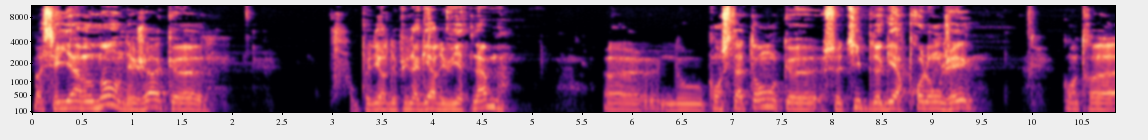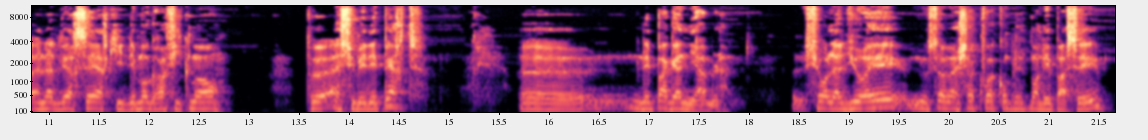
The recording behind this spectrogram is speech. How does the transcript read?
Bah, c'est il y a un moment déjà que, on peut dire depuis la guerre du Vietnam, euh, nous constatons que ce type de guerre prolongée contre un adversaire qui démographiquement peut assumer des pertes euh, n'est pas gagnable. Sur la durée, nous sommes à chaque fois complètement dépassés.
